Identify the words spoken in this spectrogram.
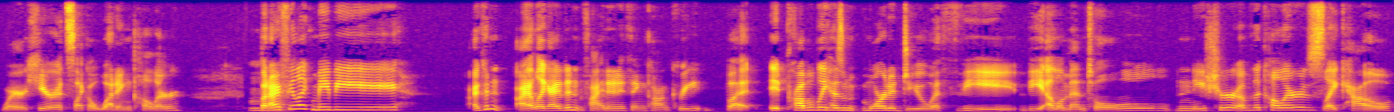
where here it's like a wedding color. But I Mhm. feel like maybe I couldn't I like I didn't find anything concrete, but it probably has more to do with the the elemental nature of the colors, like how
